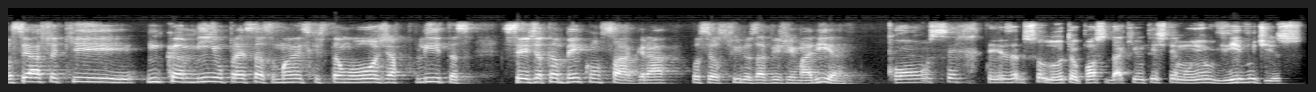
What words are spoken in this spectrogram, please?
Você acha que um caminho para essas mães que estão hoje aflitas seja também consagrar os seus filhos à Virgem Maria? Com certeza absoluta. Eu posso dar aqui um testemunho vivo disso.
